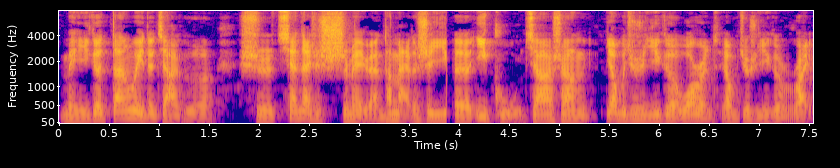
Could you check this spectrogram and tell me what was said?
每一个单位的价格是现在是十美元，他买的是一呃一股加上，要不就是一个 warrant，要不就是一个 right。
